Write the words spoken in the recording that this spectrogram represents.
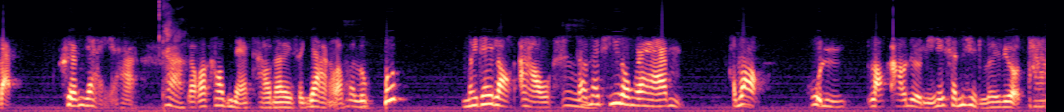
แบบเครื่องใหญ่อะค่ะค่ะ แล้วก็เข้าไปในแอคเคาท์อะไรสักอย่างแล้วพอลุกปุ๊บ ไม่ได้ล็อกเอาท์อืมเจ้าหน้าที่โรงแรม เขาบอกคุณล็อกเอาท์เดี๋ยวนี้ให้ฉันเห็นเลยเดี๋ยวตา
